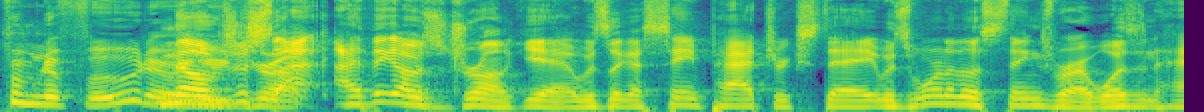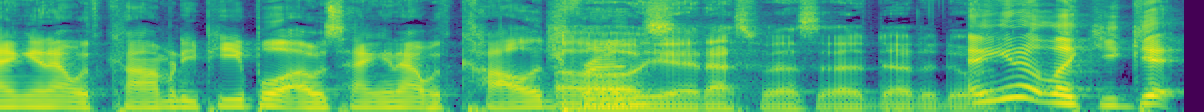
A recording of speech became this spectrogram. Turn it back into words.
From the food, or no, just? I, I think I was drunk. Yeah, it was like a St. Patrick's Day. It was one of those things where I wasn't hanging out with comedy people. I was hanging out with college oh friends. Oh yeah, that's that's that that'll do And it. you know, like you get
